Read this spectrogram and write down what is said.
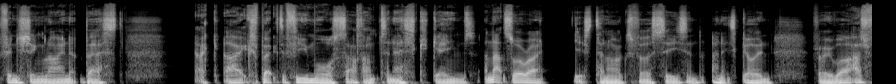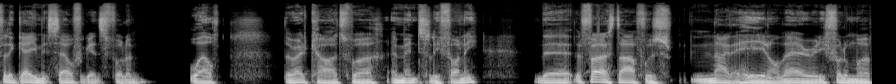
finishing line at best. I, I expect a few more Southampton esque games, and that's all right. It's Ten Hag's first season, and it's going very well. As for the game itself against Fulham, well, the red cards were immensely funny. the The first half was neither here nor there. Really, Fulham were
